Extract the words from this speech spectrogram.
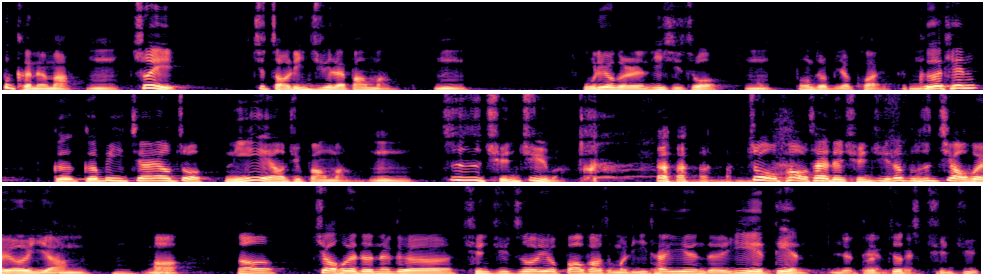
不可能嘛，嗯，所以就找邻居来帮忙，嗯。五六个人一起做，嗯，动作比较快。隔天隔隔壁家要做，你也要去帮忙，嗯，这是群聚嘛，做泡菜的群聚，那不是教会而已啊，嗯。啊，然后教会的那个群聚之后，又爆发什么梨泰院的夜店，夜店就群聚，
